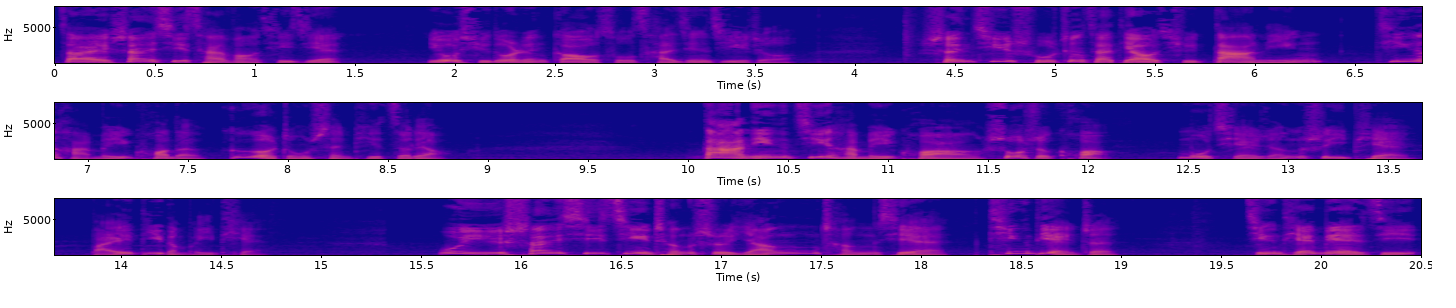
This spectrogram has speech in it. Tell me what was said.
在山西采访期间，有许多人告诉财经记者，审计署正在调取大宁金海煤矿的各种审批资料。大宁金海煤矿说是矿，目前仍是一片白地的煤田，位于山西晋城市阳城县听店镇，井田面积。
